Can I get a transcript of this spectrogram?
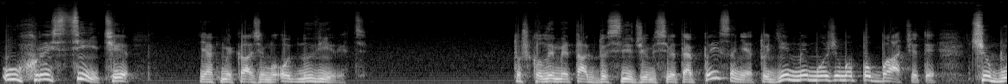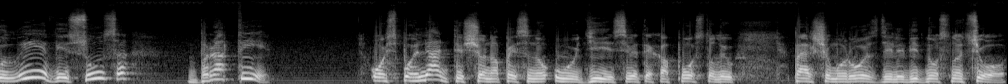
у Христі, чи, як ми кажемо, одновірець. Тож, коли ми так досліджуємо святе Писання, тоді ми можемо побачити, чи були в Ісуса брати. Ось погляньте, що написано у дії святих апостолів, першому розділі відносно цього.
